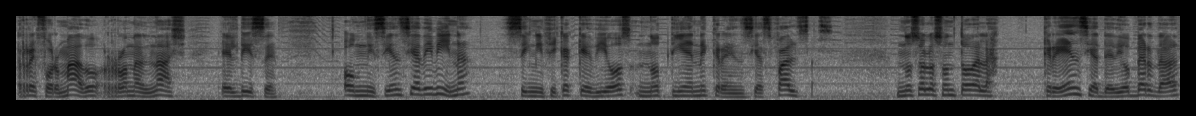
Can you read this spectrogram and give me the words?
reformado, Ronald Nash, él dice, omnisciencia divina significa que Dios no tiene creencias falsas no solo son todas las creencias de Dios verdad,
